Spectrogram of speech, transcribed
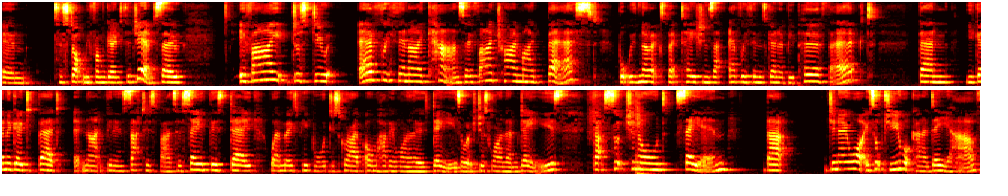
um, to stop me from going to the gym. So if I just do everything I can, so if I try my best, but with no expectations that everything's going to be perfect, then you're going to go to bed at night feeling satisfied. So, say this day where most people would describe, oh, I'm having one of those days, or it's just one of them days, that's such an old saying that, do you know what? It's up to you what kind of day you have.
